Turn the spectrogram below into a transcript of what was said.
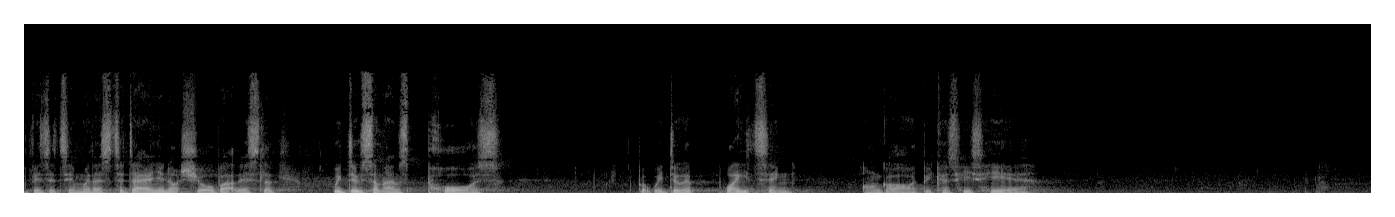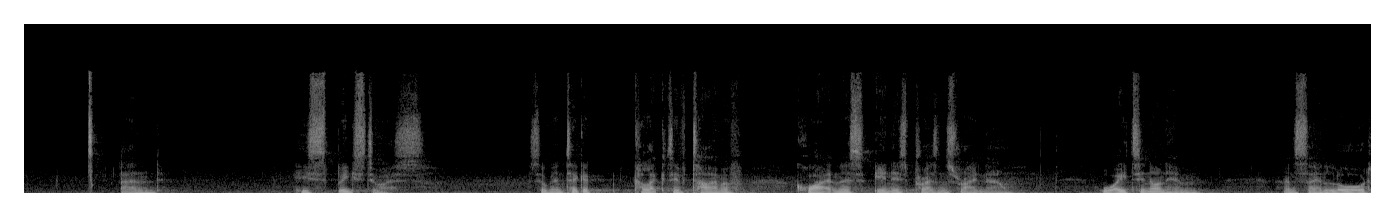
You're visiting with us today and you're not sure about this, look, we do sometimes pause, but we do it waiting on God because He's here. And He speaks to us. So we're going to take a collective time of quietness in His presence right now, waiting on Him and saying, Lord,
